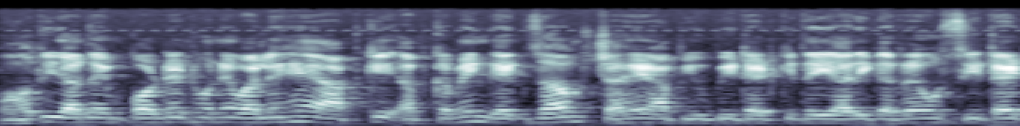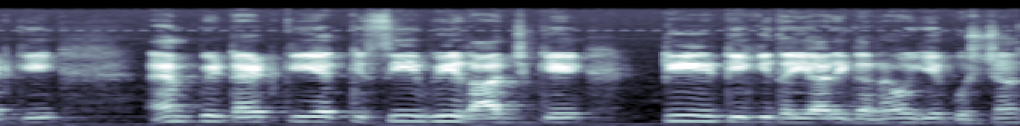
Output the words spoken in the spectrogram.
बहुत ही ज़्यादा इंपॉर्टेंट होने वाले हैं। आपके अपकमिंग एग्ज़ाम्स चाहे आप यूपी टेट की तैयारी कर रहे हो सी टेट की एम पी टेट की या किसी भी राज्य के टीईटी की तैयारी कर रहे हो, ये क्वेश्चन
